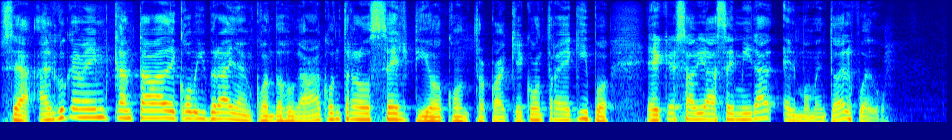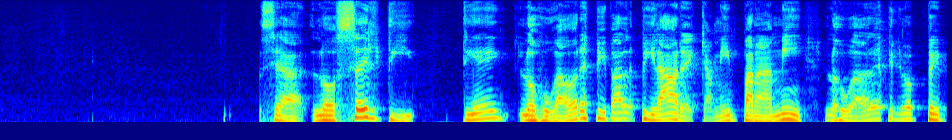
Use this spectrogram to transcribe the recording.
O sea, algo que me encantaba de Kobe Bryant cuando jugaba contra los Celtics o contra cualquier contra equipo es que sabía hacer mirar el momento del juego. O sea, los Celtics tienen los jugadores pilares, que a mí, para mí, los jugadores pri- pri-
